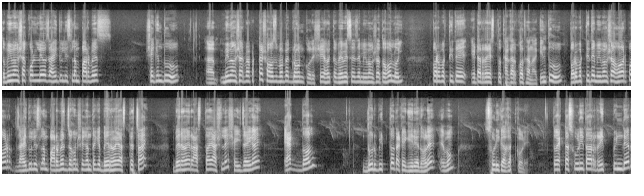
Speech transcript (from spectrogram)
তো মীমাংসা করলেও জাহিদুল ইসলাম পারভেজ, সে কিন্তু মীমাংসার ব্যাপারটা সহজভাবে গ্রহণ করে। সে হয়তো ভেবেছে যে মীমাংসা তো হলোই, পরবর্তীতে এটার রেস তো থাকার কথা না। কিন্তু পরবর্তীতে মীমাংসা হওয়ার পর জাহিদুল ইসলাম পারভেজ যখন সেখান থেকে বের হয়ে আসতে চায়, বের হয়ে রাস্তায় আসলে সেই জায়গায় একদল দুর্বৃত্ত তাকে ঘিরে ধরে এবং ছুরিকাঘাত করে। তো একটা ছুরি তার হৃৎপিণ্ডের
